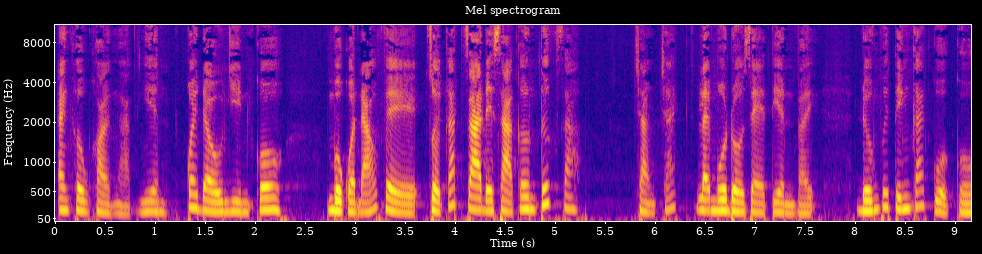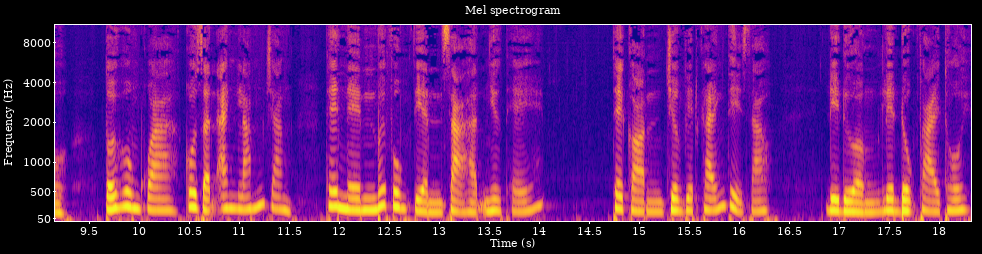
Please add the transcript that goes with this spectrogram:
anh không khỏi ngạc nhiên, quay đầu nhìn cô. Mua quần áo về rồi cắt ra để xả cơn tức sao? Chẳng trách lại mua đồ rẻ tiền vậy. Đúng với tính cách của cô. Tối hôm qua cô giận anh lắm chăng? Thế nên mới vung tiền xả hận như thế. Thế còn Trương Việt Khánh thì sao? Đi đường liền đụng phải thôi,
